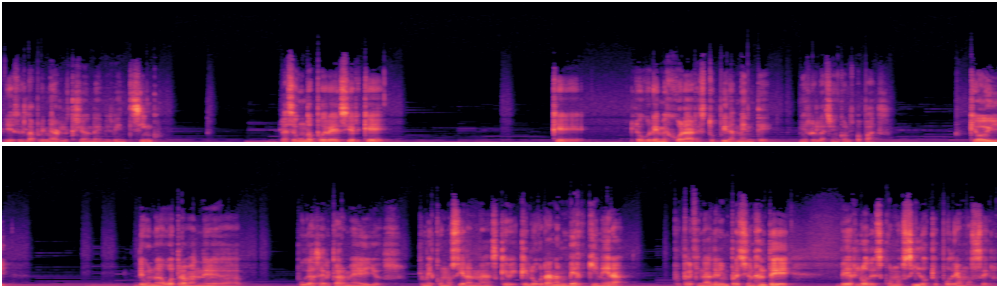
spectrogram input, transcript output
Y esa es la primera lección de mis 25. La segunda podría decir que que logré mejorar estúpidamente mi relación con mis papás. Que hoy de una u otra manera pude acercarme a ellos, que me conocieran más, que, que lograran ver quién era. Porque al final era impresionante ver lo desconocido que podríamos ser.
